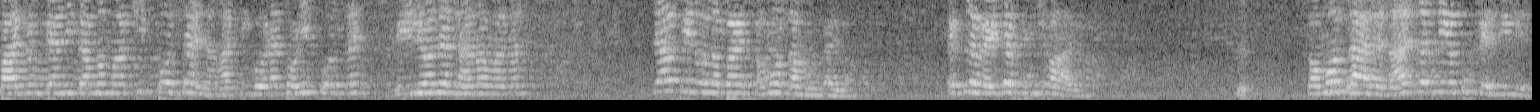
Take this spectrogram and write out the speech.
પાંચ રૂપિયાની ચામાં માખી પોસાય ને, હાથી ઘોડા થોડી પોસાય. પી લ્યો ને છાના ચા પીને ઓલા સમોસા મંગાવ્યા. એટલે વેઇટર પૂછવા આવ્યો, સમોસા અરે લાલ ચટણી આપું કે લીલી.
